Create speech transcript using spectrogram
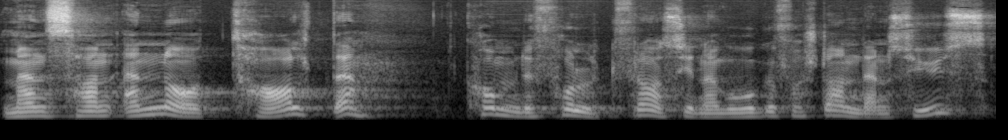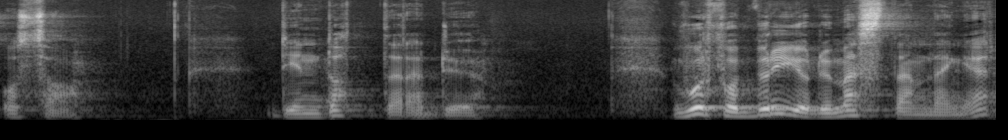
Mens han ennå talte, kom det folk fra synagogeforstanderens hus og sa:" Din datter er død. Hvorfor bryr du mesteren lenger?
